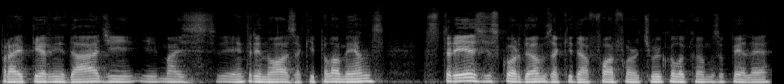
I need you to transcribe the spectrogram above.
para a eternidade, e, mas entre nós aqui pelo menos, os três discordamos aqui da 442 e colocamos o Pelé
